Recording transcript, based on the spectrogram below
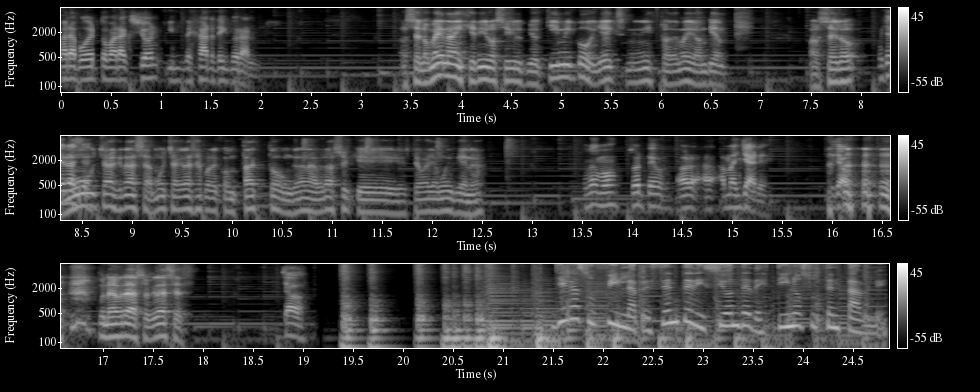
para poder tomar acción y dejar de ignorarlo. Marcelo Mena, ingeniero civil bioquímico y ex ministro de Medio Ambiente. Marcelo, muchas gracias. muchas gracias, muchas gracias por el contacto, un gran abrazo y que te vaya muy bien. ¿eh? Nos vemos, suerte ahora a, a Manjares. Chao. un abrazo, gracias. Chao. Llega a su fin la presente edición de Destino Sustentable,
